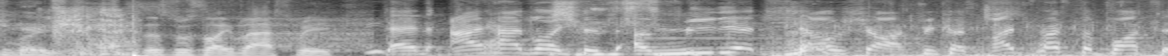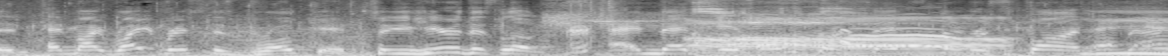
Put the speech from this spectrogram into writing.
old were you? This was like last week. And I had like this immediate shell shock because I pressed the button and my right wrist is broken. So you hear this little, and then it also sends the response back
